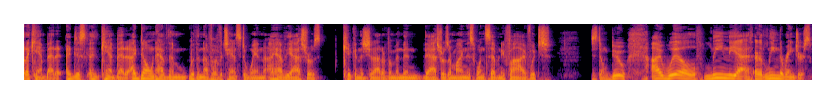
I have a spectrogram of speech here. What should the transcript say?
but I can't bet it. I just I can't bet it. I don't have them with enough of a chance to win. I have the Astros kicking the shit out of them, and then the Astros are minus one seventy five, which just don't do. I will lean the uh, or lean the Rangers.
